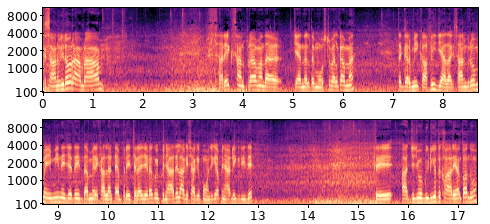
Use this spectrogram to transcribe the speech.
ਕਿਸਾਨ ਵੀਰੋ ਰਾਮ ਰਾਮ। ਸਾਰੇ ਕਿਸਾਨ ਭਰਾਵਾਂ ਦਾ ਚੈਨਲ ਤੇ ਮੋਸਟ ਵੈਲਕਮ ਹੈ। ਤੇ ਗਰਮੀ ਕਾਫੀ ਜ਼ਿਆਦਾ ਕਿਸਾਨ ਵੀਰੋ ਮਈ ਮਹੀਨੇ ਤੇ ਇਦਾਂ ਮੇਰੇ ਖਿਆਲ ਨਾਲ ਟੈਂਪਰੇਚਰ ਹੈ ਜਿਹੜਾ ਕੋਈ 50 ਦੇ ਲਾਗੇ ਛਾਗੇ ਪਹੁੰਚ ਗਿਆ 50 ਡਿਗਰੀ ਦੇ। ਤੇ ਅੱਜ ਜੋ ਵੀਡੀਓ ਦਿਖਾ ਰਿਹਾ ਤੁਹਾਨੂੰ,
